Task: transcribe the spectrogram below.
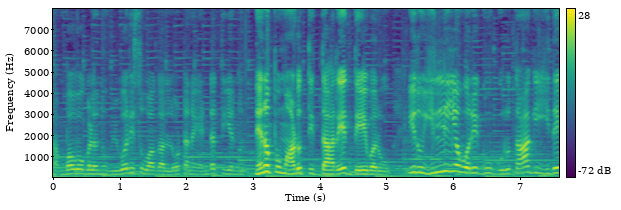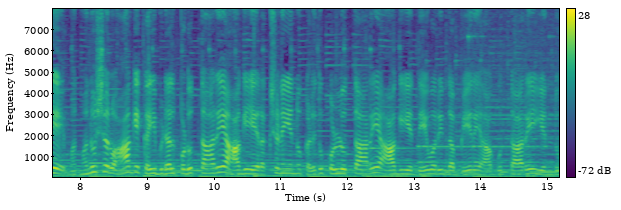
ಸಂಭವಗಳನ್ನು ವಿವರಿಸುವಾಗ ಲೋಟನ ಹೆಂಡತಿಯನ್ನು ನೆನಪು ಮಾಡುತ್ತಿದ್ದಾರೆ ದೇವರು. ಇದು ಇಲ್ಲಿಯವರೆಗೂ ಗುರುತಾಗಿ ಇದೆ. ಮನುಷ್ಯರು ಹಾಗೆ ಕೈ ಬಿಡಲ್ಪಡುತ್ತಾರೆ, ಹಾಗೆಯೇ ರಕ್ಷಣೆಯನ್ನು ಕಳೆದುಕೊಳ್ಳುತ್ತಾರೆ, ಹಾಗೆಯೇ ದೇವರಿಂದ ಬೇರೆ ಆಗುತ್ತಾರೆ ಎಂದು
